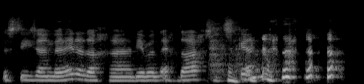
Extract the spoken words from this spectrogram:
Dus die zijn de hele dag, uh, die hebben echt dagen zitten scannen.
